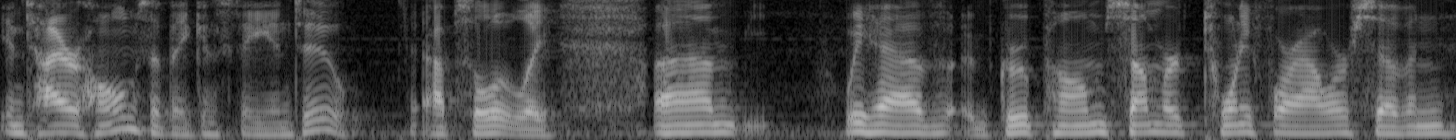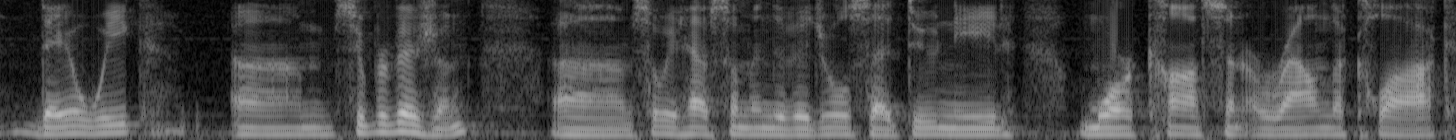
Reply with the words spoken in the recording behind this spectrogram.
entire homes that they can stay in too. Absolutely. Um, we have group homes. Some are 24 hour, seven day a week um, supervision. Um, so we have some individuals that do need more constant around the clock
